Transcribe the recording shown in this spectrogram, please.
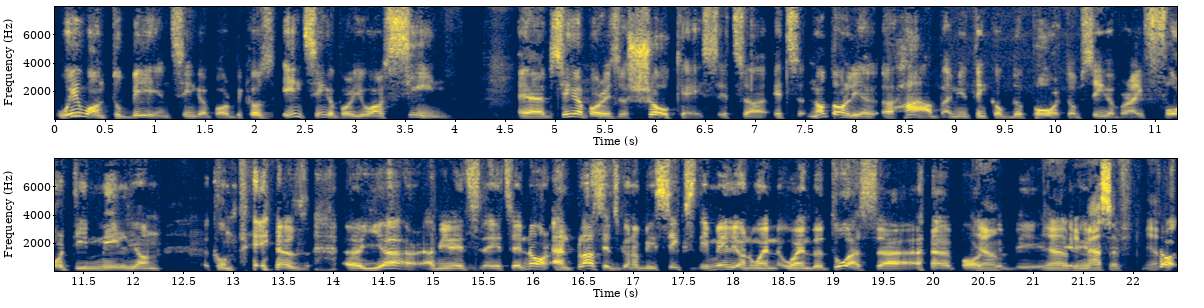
we want to be in Singapore because in Singapore you are seen. Uh, Singapore is a showcase. It's a, it's not only a, a, hub. I mean, think of the port of Singapore, like 40 million containers a year. I mean, it's it's enormous, and plus it's going to be 60 million when when the Tuas uh, port yeah. will be. Yeah, it'll be massive. Yep. So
